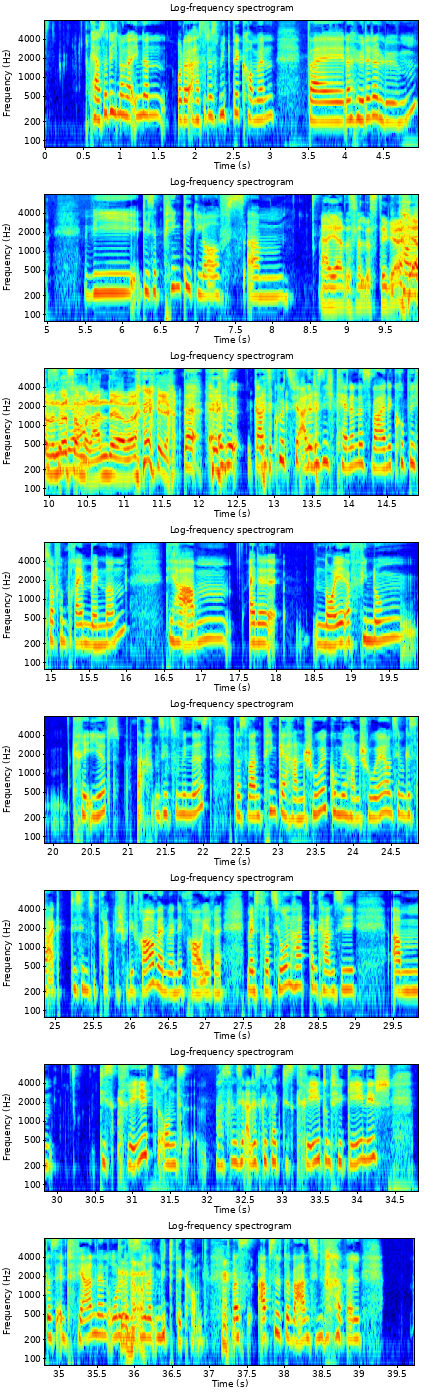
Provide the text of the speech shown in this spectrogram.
kannst du dich noch erinnern oder hast du das mitbekommen bei der Höhle der Löwen, wie diese Pinky Gloves ähm, Ah ja, das war lustig, ja. Also nur so am Rande, aber ja. Da, also ganz kurz für alle, die es nicht kennen, das war eine Gruppe, ich glaube, von drei Männern, die haben eine neue Erfindung kreiert, dachten sie zumindest. Das waren pinke Handschuhe, Gummihandschuhe und sie haben gesagt, die sind so praktisch für die Frau, wenn, wenn die Frau ihre Menstruation hat, dann kann sie ähm, diskret und was haben sie alles gesagt, diskret und hygienisch das entfernen, ohne genau. dass es genau. jemand mitbekommt. Was absoluter Wahnsinn war, weil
